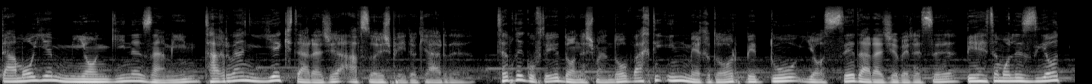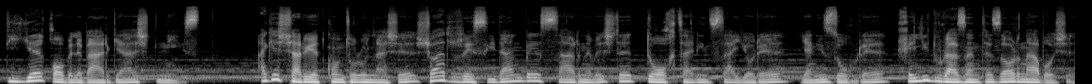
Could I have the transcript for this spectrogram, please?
دمای میانگین زمین تقریبا یک درجه افزایش پیدا کرده. طبق گفته دانشمندا وقتی این مقدار به دو یا سه درجه برسه به احتمال زیاد دیگه قابل برگشت نیست. اگه شرایط کنترل نشه شاید رسیدن به سرنوشت داغترین سیاره یعنی زهره خیلی دور از انتظار نباشه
